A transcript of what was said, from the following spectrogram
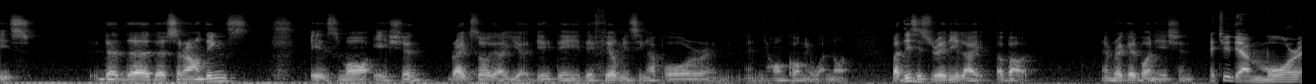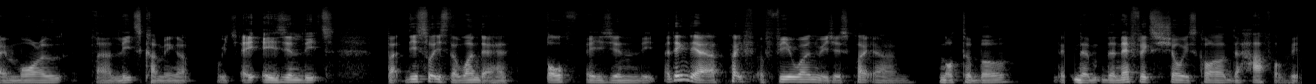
it's the the the surroundings is more Asian, right? So like yeah, they, they they film in Singapore and, and Hong Kong and whatnot, but this is really like about American born Asian. Actually, there are more and more uh, leads coming up, which a- Asian leads, but this one is the one that had both Asian lead. I think there are quite a few one which is quite um notable. The, the the Netflix show is called The Half of It.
